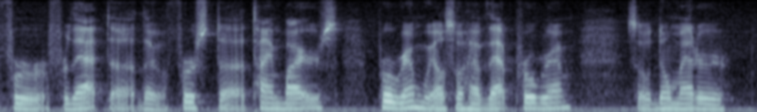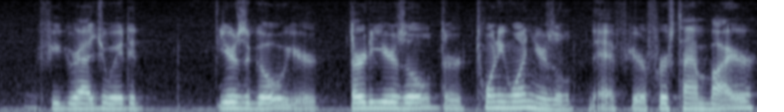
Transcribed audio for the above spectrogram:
for for that. Uh, the first uh, time buyers program. We also have that program. So no matter if you graduated years ago, you're 30 years old or 21 years old. If you're a first time buyer,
